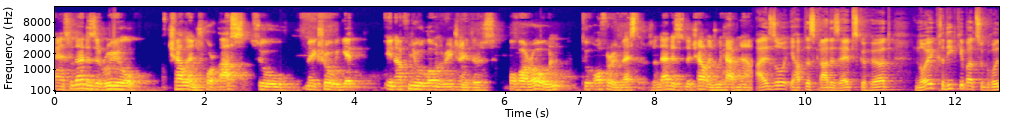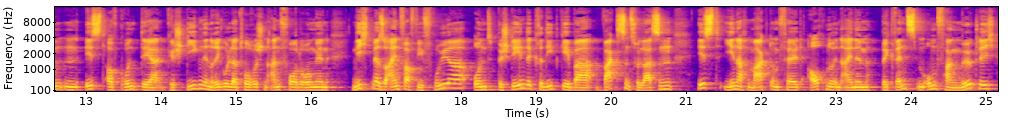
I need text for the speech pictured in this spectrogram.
And so that is a real challenge for us to make sure we get enough new loan originators of our own to offer investors. And that is the challenge we have now. Also, ihr habt es gerade selbst gehört, neue Kreditgeber zu gründen ist aufgrund der gestiegenen regulatorischen Anforderungen nicht mehr so einfach wie früher und bestehende Kreditgeber wachsen zu lassen, ist je nach Marktumfeld auch nur in einem begrenzten Umfang möglich,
